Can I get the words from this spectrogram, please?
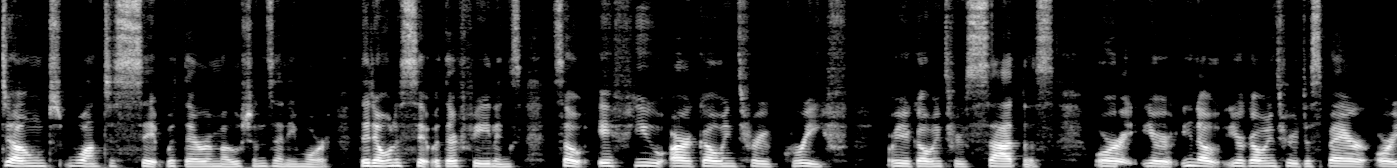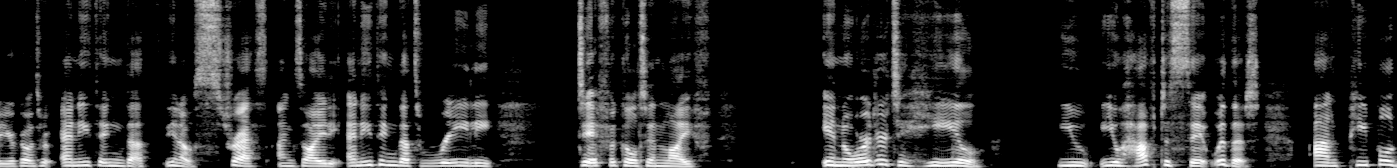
don't want to sit with their emotions anymore. They don't want to sit with their feelings. So if you are going through grief or you're going through sadness or you're you know you're going through despair or you're going through anything that you know stress, anxiety, anything that's really difficult in life. In order to heal you you have to sit with it and people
